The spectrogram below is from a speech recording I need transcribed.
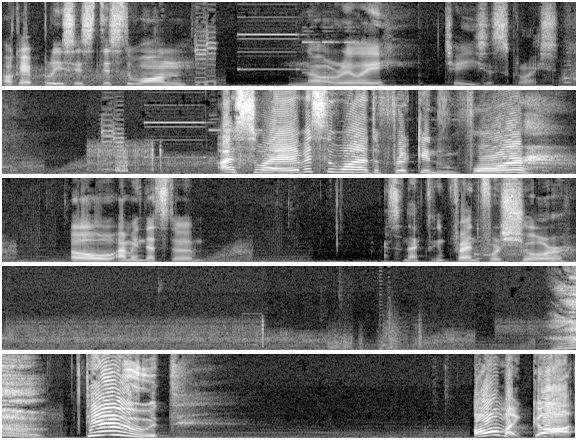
Okay, please, is this the one? Not really. Jesus Christ. I swear, if it's the one at the freaking room four. Oh, I mean that's the. It's an acting friend for sure. Dude! Oh my god!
